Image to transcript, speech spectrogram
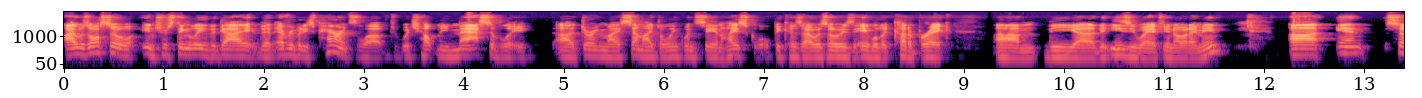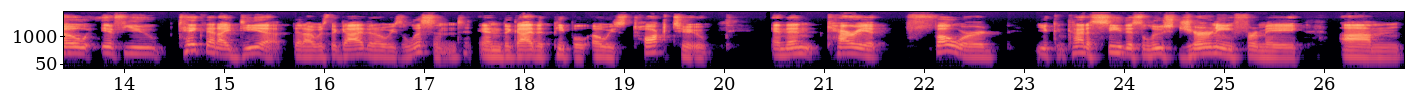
I was also, interestingly, the guy that everybody's parents loved, which helped me massively uh, during my semi-delinquency in high school because I was always able to cut a break um, the uh, the easy way, if you know what I mean. Uh, and so, if you take that idea that I was the guy that always listened and the guy that people always talked to, and then carry it forward, you can kind of see this loose journey for me um,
